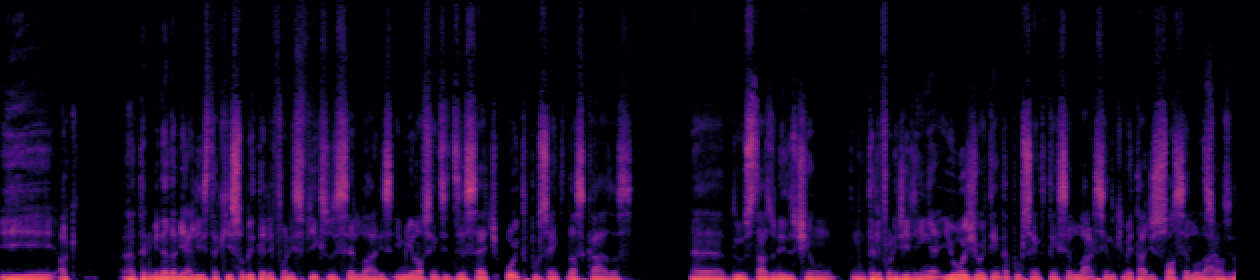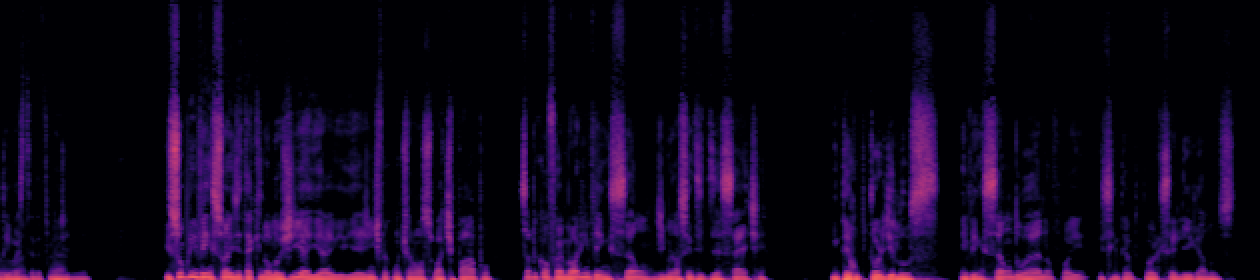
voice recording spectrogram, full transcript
E uh, terminando a minha lista aqui sobre telefones fixos e celulares. Em 1917, 8% das casas uh, dos Estados Unidos tinham um, um, telefone de linha e hoje 80% tem celular, sendo que metade só celular, só não celular. tem mais telefone é. de linha. E sobre invenções e tecnologia, e a, e a gente vai continuar nosso bate-papo, sabe qual foi a maior invenção de 1917? Interruptor de luz. A invenção do ano foi esse interruptor que você liga a luz.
